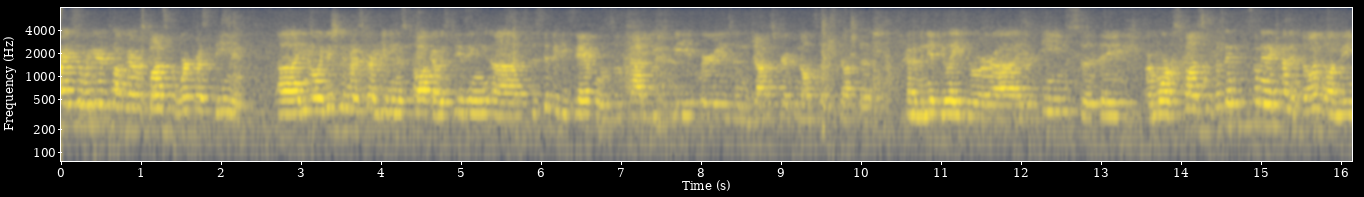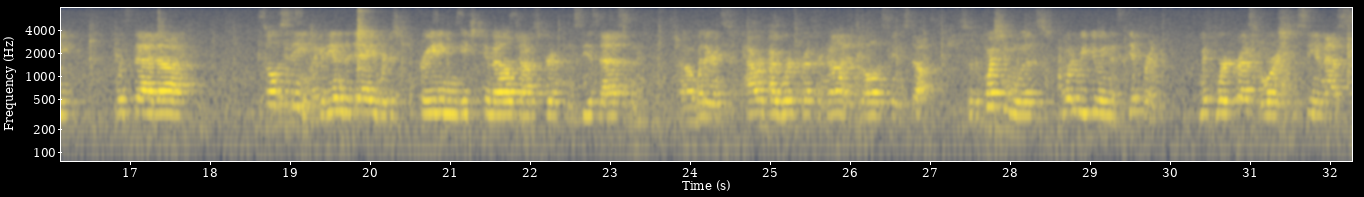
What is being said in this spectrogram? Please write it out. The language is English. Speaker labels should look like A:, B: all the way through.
A: All right, so we're here to talk about responsive WordPress theming. Uh, you know, initially when I started giving this talk, I was giving uh, specific examples of how to use media queries and JavaScript and all sorts of stuff to kind of manipulate your, uh, your themes so that they are more responsive. But then something that kind of dawned on me was that uh, it's all the same. Like at the end of the day, we're just creating HTML, JavaScript, and CSS, and uh, whether it's powered by WordPress or not, it's all the same stuff. So the question was, what are we doing that's different with WordPress or a CMS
